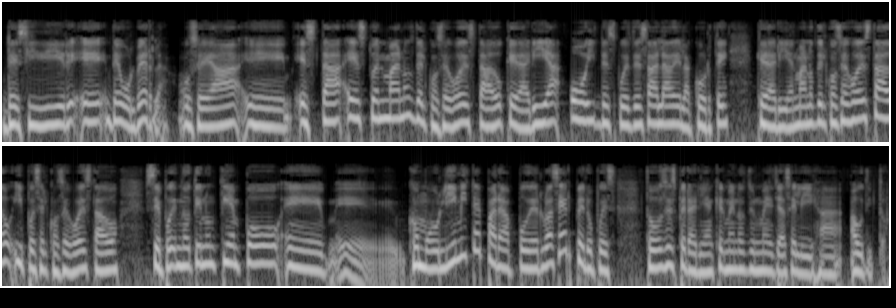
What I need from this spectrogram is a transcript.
decidir eh, devolverla. O sea, eh, está esto en manos del Consejo de Estado. Quedaría hoy, después de sala de la Corte, quedaría en manos del Consejo de Estado y pues el Consejo de Estado se puede, no tiene un tiempo eh, eh, como límite para poderlo hacer, pero pues todos esperarían que en menos de un mes ya se elija auditor.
